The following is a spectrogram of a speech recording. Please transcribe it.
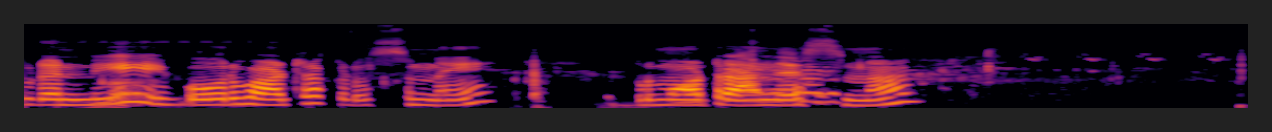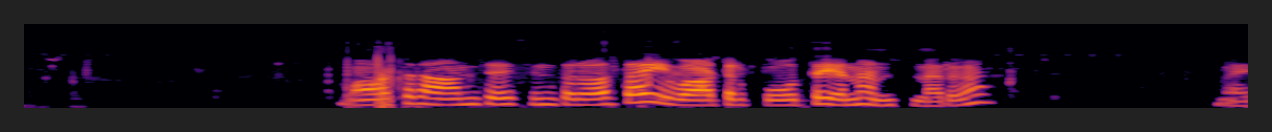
చూడండి బోర్ వాటర్ అక్కడ వస్తున్నాయి ఇప్పుడు మోటార్ ఆన్ చేస్తున్నా. మోటార్ ఆన్ చేసిన తర్వాత ఈ వాటర్ పోతాయి అని అంటున్నారు. మై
